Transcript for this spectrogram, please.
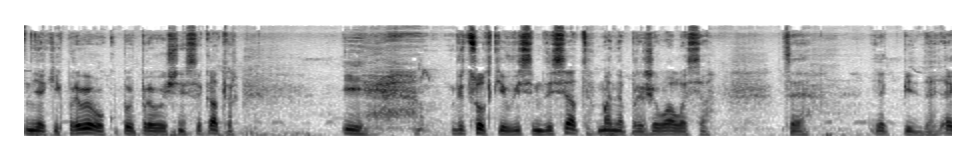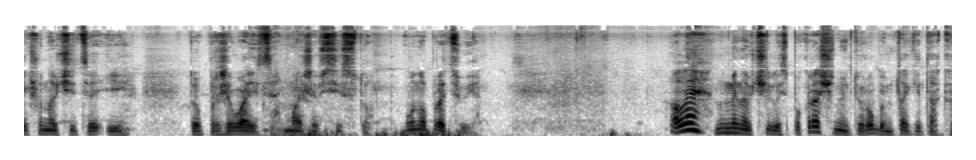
ніяких прививок, купив прививочний секатор. І відсотків 80 в мене приживалося це як піддать. А якщо навчитися і то приживається майже всі 100. Воно працює. Але ми навчились покращеною, то робимо так і так.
